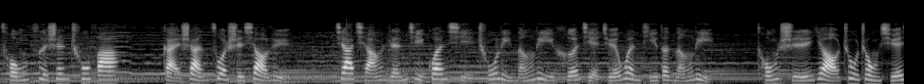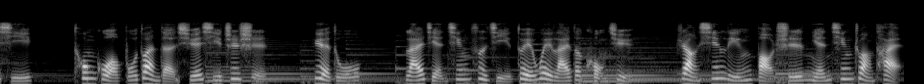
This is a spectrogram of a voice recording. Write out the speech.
从自身出发，改善做事效率，加强人际关系处理能力和解决问题的能力，同时要注重学习，通过不断的学习知识、阅读。来减轻自己对未来的恐惧，让心灵保持年轻状态。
